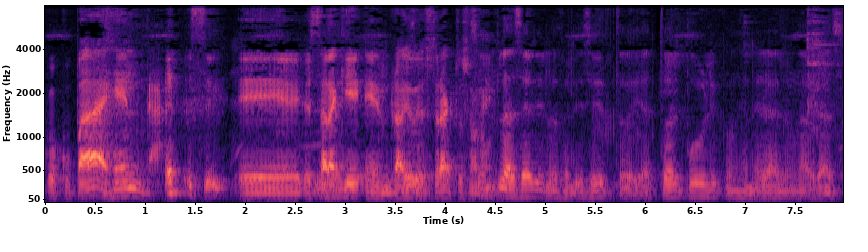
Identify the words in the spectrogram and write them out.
ocupada agenda Sí. eh, estar aquí en Radio Distractos Es un placer y lo felicito y a todo el público en general un abrazo.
